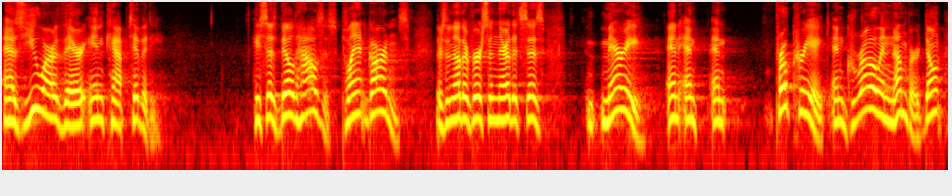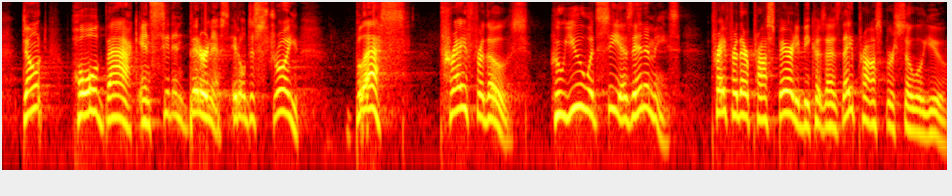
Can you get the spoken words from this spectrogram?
as you are there in captivity. He says, build houses, plant gardens. There's another verse in there that says, marry and, and, and procreate and grow in number. Don't, don't hold back and sit in bitterness, it'll destroy you. Bless, pray for those who you would see as enemies. Pray for their prosperity because as they prosper, so will you.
